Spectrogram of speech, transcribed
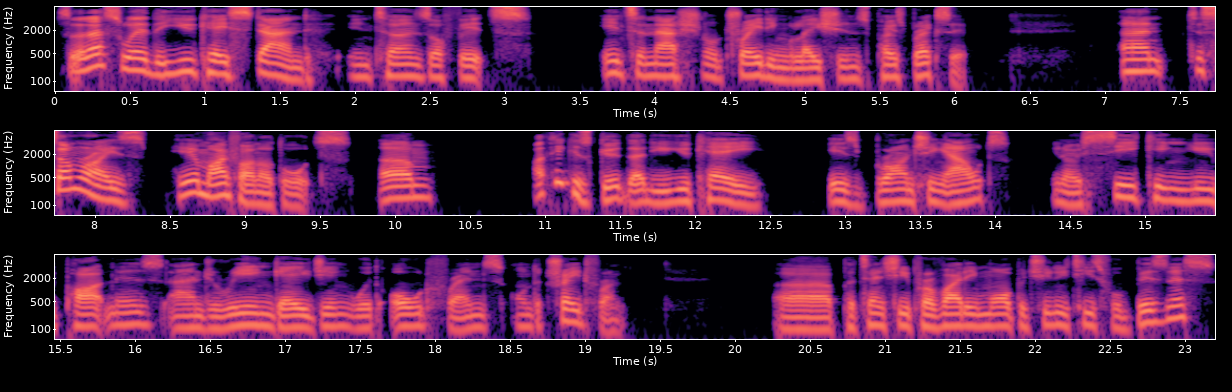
So that's where the UK stand in terms of its international trading relations post Brexit. And to summarize, here are my final thoughts. Um, I think it's good that the UK is branching out, you know, seeking new partners and re engaging with old friends on the trade front uh, potentially providing more opportunities for business,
